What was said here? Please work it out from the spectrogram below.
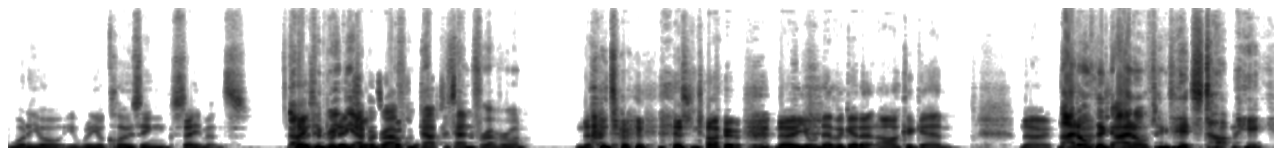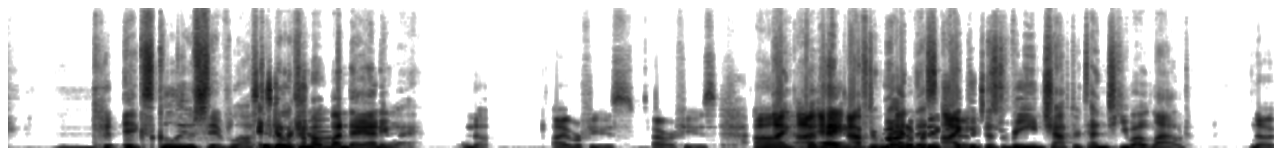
What are your what are your closing statements? I Closing could read the epigraph before- from chapter ten for everyone. No, don't, no, no. You'll never get an arc again. No, I don't think I don't think they'd stop me. exclusive Lost. It's gonna come out Monday anyway. No, I refuse. I refuse. Um, I, I, but hey, after we end this, I could just read chapter ten to you out loud. No,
